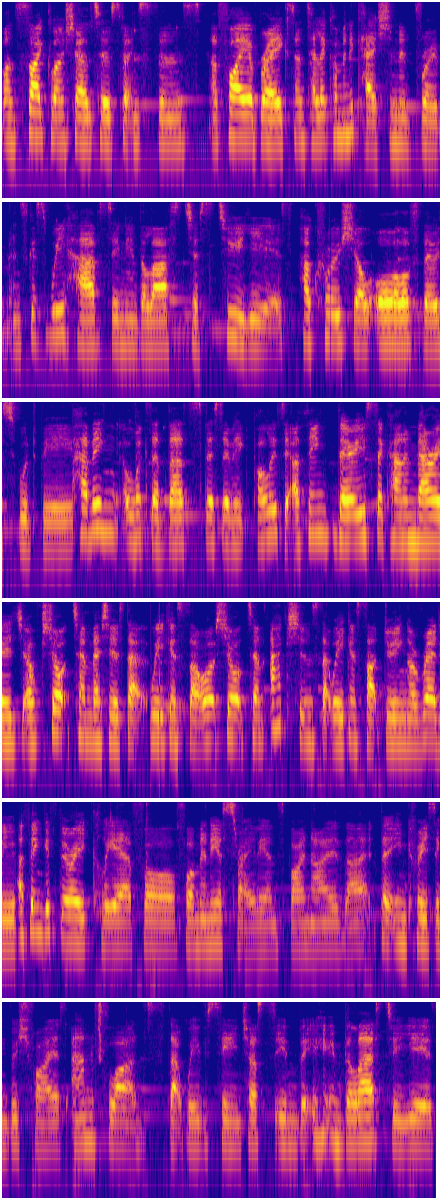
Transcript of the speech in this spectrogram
on cyclone shelters, for instance, uh, fire breaks and telecommunication improvements, because we have seen in the last just two years how crucial all of those would be. Having looked at that specific policy, I think there is a kind of marriage of short-term measures that we can start, or short-term actions that we can start doing already. I think it's very clear for, for many Australians by now that the increasing bushfires and floods that we've seen just in the in the last two years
